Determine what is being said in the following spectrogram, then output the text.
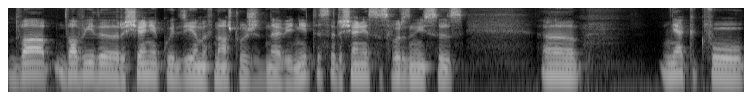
два, два вида решения, които взимаме в нашото ежедневие. Ните са решения са свързани с е, някакво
